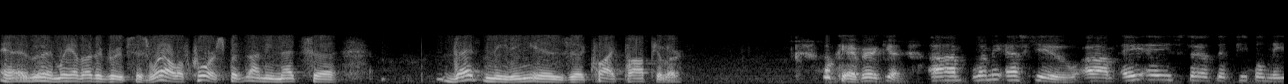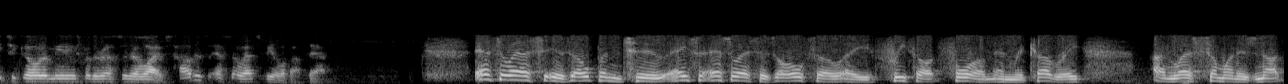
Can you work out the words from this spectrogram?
and, and we have other groups as well, of course. But I mean that's uh, that meeting is uh, quite popular. Okay, very good. Um, let me ask you um, AA says that people need to go to meetings for the rest of their lives. How does SOS feel about that? SOS is open to SOS is also a free thought forum in recovery unless someone is not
